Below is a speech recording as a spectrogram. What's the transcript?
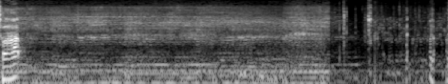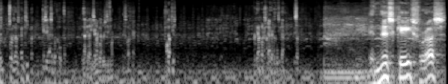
top. In this case, for us,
